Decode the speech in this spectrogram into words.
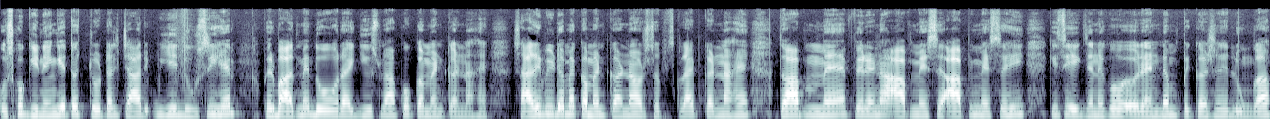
उसको गिनेंगे तो टोटल चार, ये दूसरी है, फिर बाद में दो और आएगी, उसमें आपको कमेंट करना है। सारी वीडियो में कमेंट करना और सब्सक्राइब करना है तो आप, मैं फिर है ना, आप में से, आप ही में से ही किसी एक जने को रैंडम पिकर से लूँगा।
